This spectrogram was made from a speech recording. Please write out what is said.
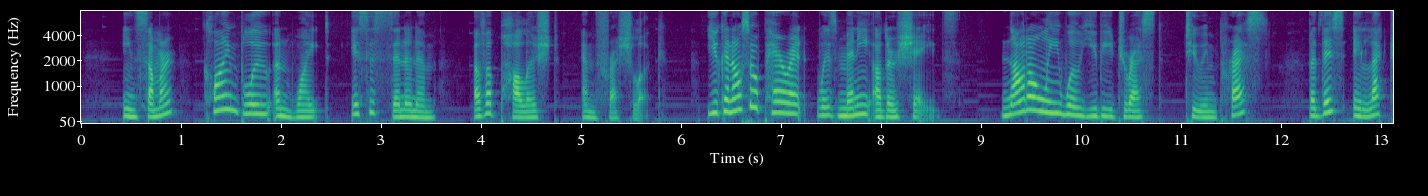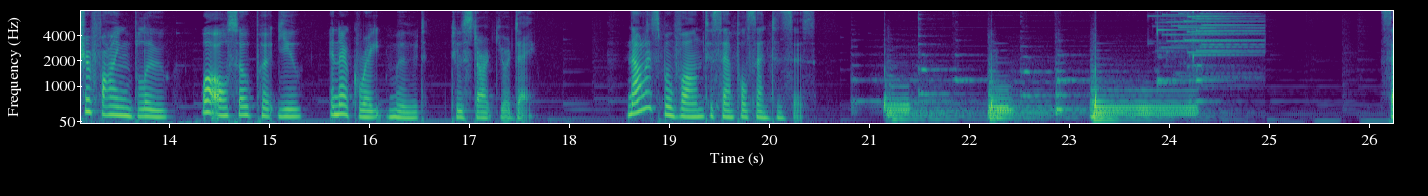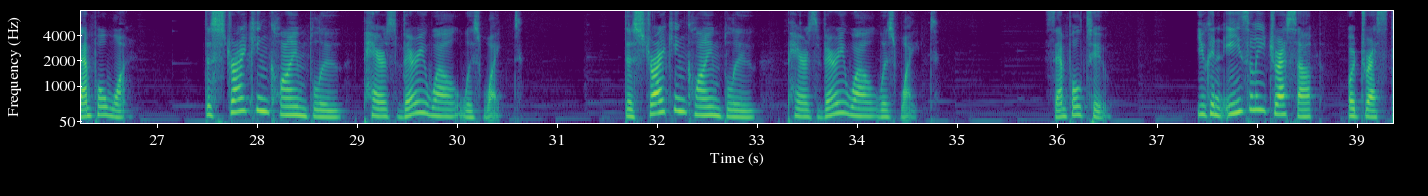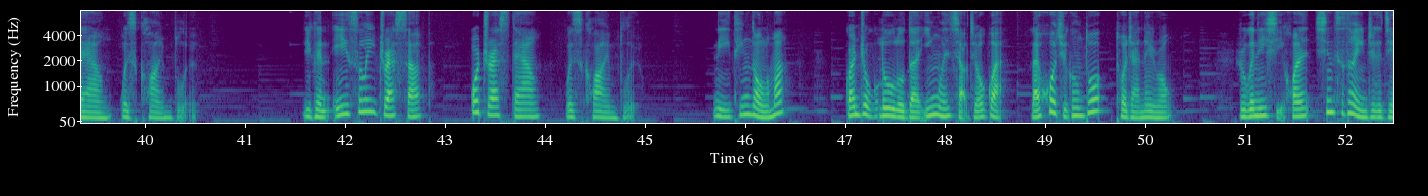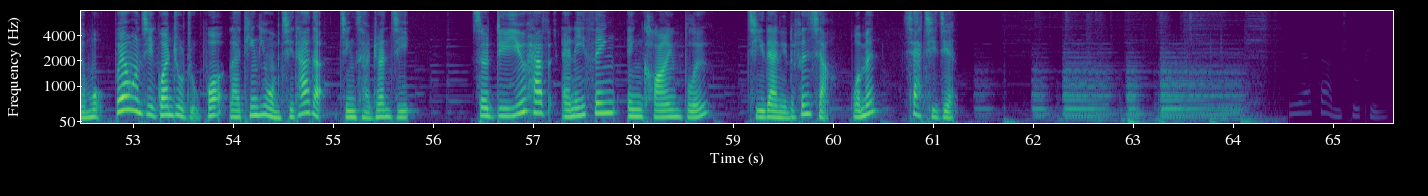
In summer, Klein blue and white is a synonym of a polished and fresh look. You can also pair it with many other shades. Not only will you be dressed to impress, but this electrifying blue will also put you in a great mood to start your day. Now let's move on to sample sentences. Sample 1. The striking Klein blue pairs very well with white. The striking Klein blue pairs very well with white. Sample 2. You can easily dress up or dress down with Klein blue. You can easily dress up or dress down with Klein Blue。你听懂了吗？关注露露的英文小酒馆，来获取更多拓展内容。如果你喜欢新词特饮这个节目，不要忘记关注主播，来听听我们其他的精彩专辑。So do you have anything in Klein Blue？期待你的分享，我们下期见。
